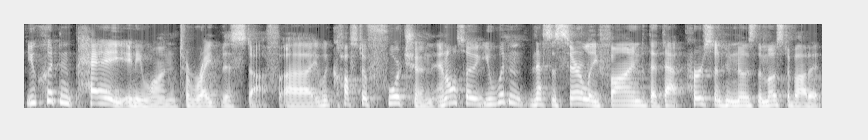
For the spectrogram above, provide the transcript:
You couldn't pay anyone to write this stuff. Uh, it would cost a fortune. And also, you wouldn't necessarily find that that person who knows the most about it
